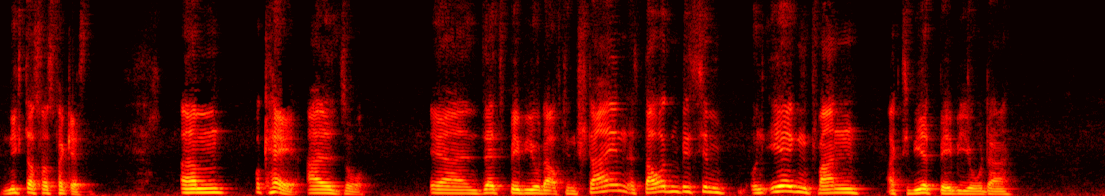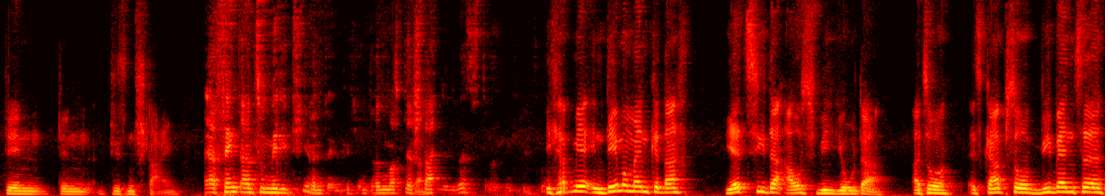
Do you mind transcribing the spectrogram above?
Nicht, dass wir es vergessen. Ähm, okay, also. Er setzt Baby Yoda auf den Stein. Es dauert ein bisschen und irgendwann aktiviert Baby Yoda den, den, diesen Stein. Er fängt an zu meditieren, denke ich, und dann macht der Ja. Stein den Rest irgendwie. So. Ich habe mir in dem Moment gedacht, jetzt sieht er aus wie Yoda. Also es gab so, wie wenn sie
